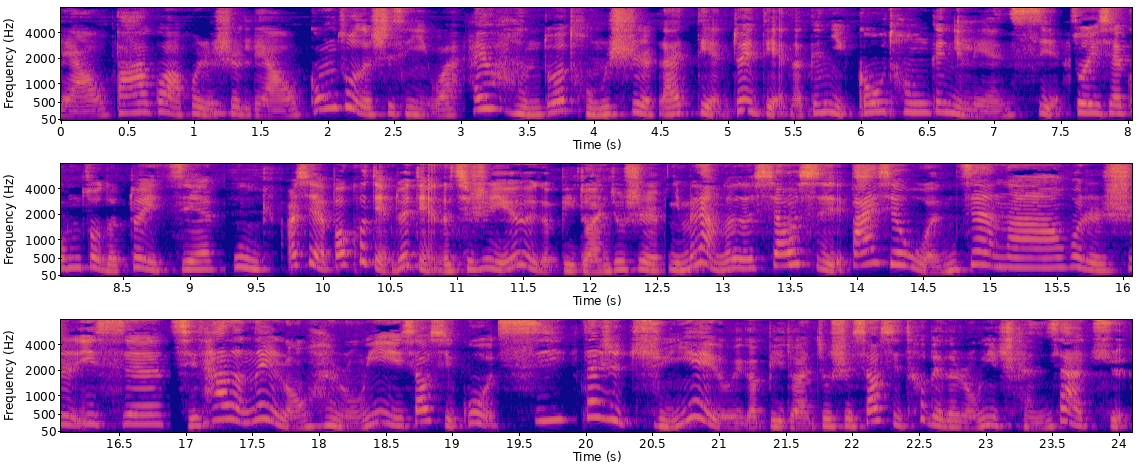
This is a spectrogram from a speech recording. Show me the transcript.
聊八卦或者是聊工作的事情以外，还有很多同事来点对点的跟你沟通、跟你联系，做一些工作的对接。嗯，而且包括点对点的，其实也有一个弊端。就是你们两个的消息发一些文件呐，或者是一些其他的内容，很容易消息过期。但是群也有一个弊端，就是消息特别的容易沉下去。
